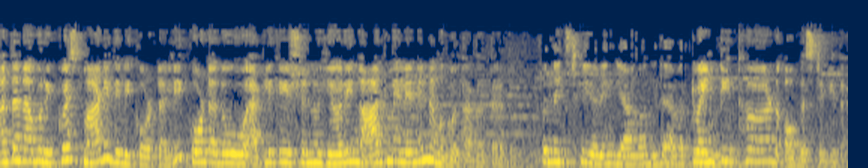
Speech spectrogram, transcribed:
ಅಂತ ನಾವು ರಿಕ್ವೆಸ್ಟ್ ಮಾಡಿದೀವಿ ಕೋರ್ಟ್ ಅಲ್ಲಿ ಕೋರ್ಟ್ ಅದು ಅಪ್ಲಿಕೇಶನ್ ಹಿಯರಿಂಗ್ ಆದ್ಮೇಲೆ ನಮಗೆ ಗೊತ್ತಾಗುತ್ತೆ ಅದು. ಸೊ ನೆಕ್ಸ್ಟ್ ಹಿಯರಿಂಗ್ ಯಾವಾಗಿದೆ? ಟ್ವೆಂಟಿ ಥರ್ಡ್ ಆಗಸ್ಟ್ಗಿದೆ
